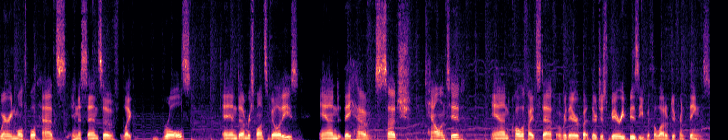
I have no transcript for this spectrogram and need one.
wearing multiple hats in a sense of like roles and um, responsibilities and they have such talented and qualified staff over there, but they're just very busy with a lot of different things.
